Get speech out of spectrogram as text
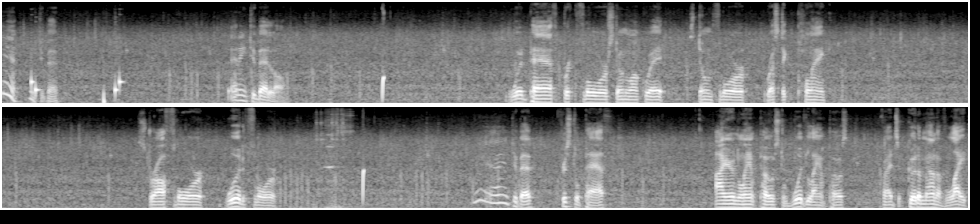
Yeah, not too bad. That ain't too bad at all. Wood path, brick floor, stone walkway, stone floor, rustic plank, straw floor, wood floor. Yeah, ain't too bad. Crystal path. Iron lamppost, wood lamppost. Provides a good amount of light.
